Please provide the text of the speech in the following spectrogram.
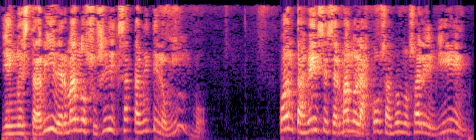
Y en nuestra vida, hermano, sucede exactamente lo mismo. ¿Cuántas veces, hermano, las cosas no nos salen bien?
